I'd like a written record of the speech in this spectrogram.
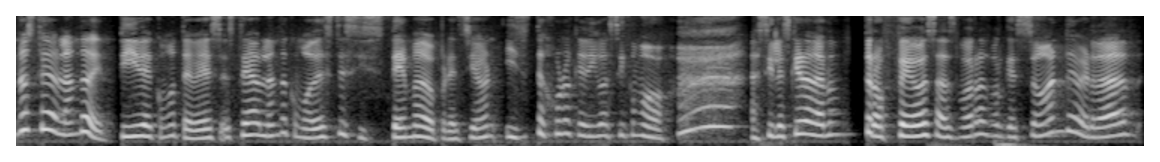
no estoy hablando de ti, de cómo te ves, estoy hablando como de este sistema de opresión y te juro que digo así como, ¡ah! así les quiero dar un trofeo a esas morras porque son de verdad,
